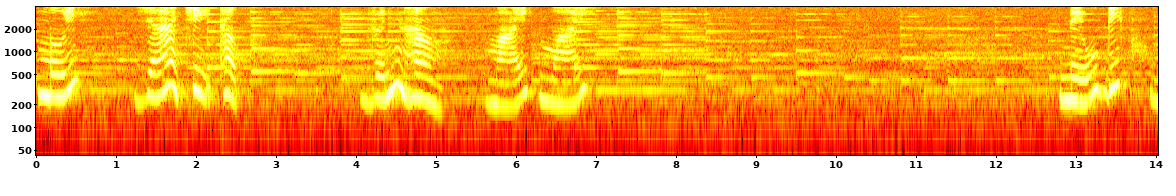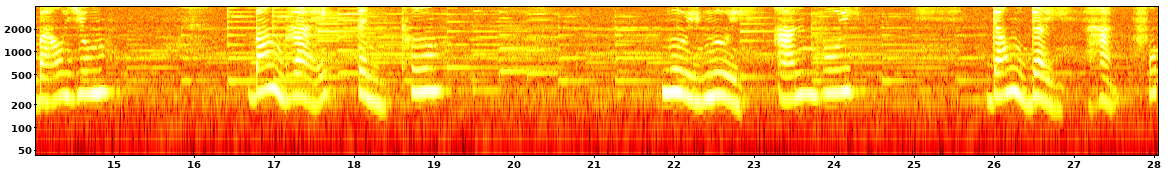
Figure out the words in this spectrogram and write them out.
mới giá trị thật. Vĩnh hằng mãi mãi. Nếu biết bao dung ban rải tình thương. Người người an vui, đong đầy hạnh phúc.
